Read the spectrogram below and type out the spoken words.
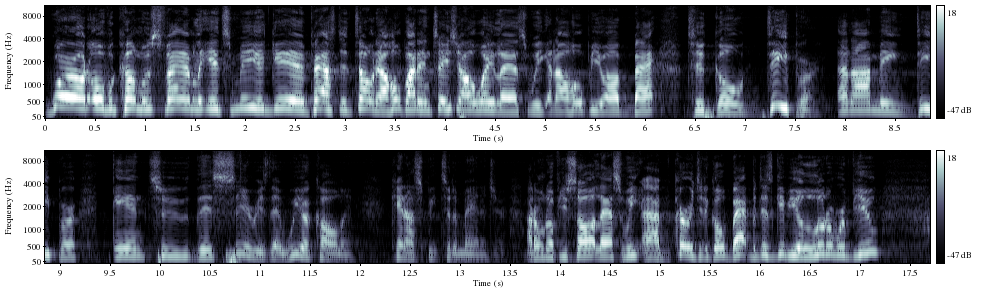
World Overcomers family, it's me again, Pastor Tony. I hope I didn't chase y'all away last week, and I hope you are back to go deeper, and I mean deeper, into this series that we are calling Can I Speak to the Manager? I don't know if you saw it last week. I encourage you to go back, but just give you a little review.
